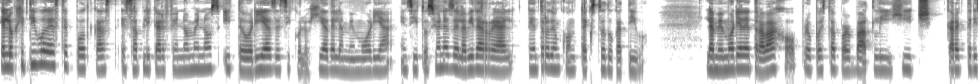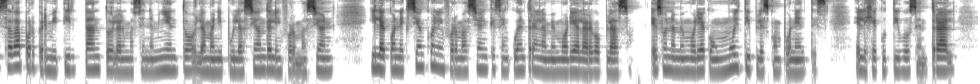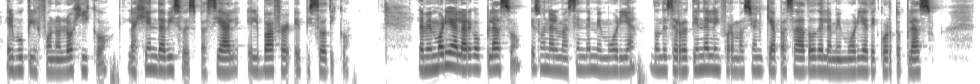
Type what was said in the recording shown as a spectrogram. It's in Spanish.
El objetivo de este podcast es aplicar fenómenos y teorías de psicología de la memoria en situaciones de la vida real dentro de un contexto educativo. La memoria de trabajo, propuesta por Butley Hitch, caracterizada por permitir tanto el almacenamiento, la manipulación de la información y la conexión con la información que se encuentra en la memoria a largo plazo. Es una memoria con múltiples componentes, el ejecutivo central, el bucle fonológico, la agenda visoespacial, el buffer episódico. La memoria a largo plazo es un almacén de memoria donde se retiene la información que ha pasado de la memoria de corto plazo.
